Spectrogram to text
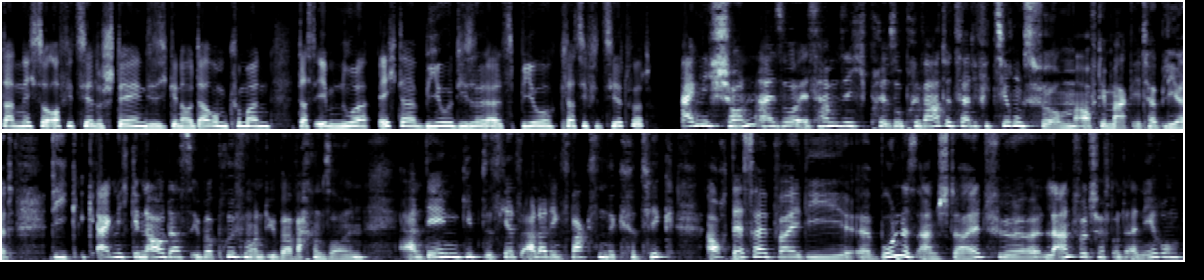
dann nicht so offizielle Stellen, die sich genau darum kümmern, dass eben nur echter Biodiesel als Bio klassifiziert wird? Eigentlich schon. Also es haben sich so private Zertifizierungsfirmen auf dem Markt etabliert, die eigentlich genau das überprüfen und überwachen sollen. An denen gibt es jetzt allerdings wachsende Kritik. Auch deshalb, weil die äh, Bundesanstalt für Landwirtschaft und Ernährung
